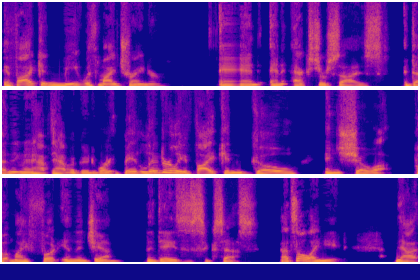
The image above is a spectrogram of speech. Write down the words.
if i can meet with my trainer and and exercise it doesn't even have to have a good work but literally if i can go and show up put my foot in the gym the day's a success. That's all i need. Now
